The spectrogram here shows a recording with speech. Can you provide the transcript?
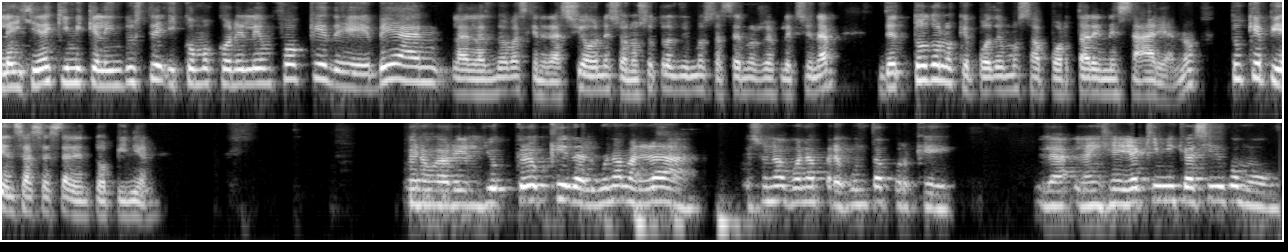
la ingeniería química y la industria y como con el enfoque de vean las nuevas generaciones o nosotros mismos hacernos reflexionar de todo lo que podemos aportar en esa área, ¿no? ¿Tú qué piensas, César, en tu opinión? Bueno, Gabriel, yo creo que de alguna manera es una buena pregunta porque la, ingeniería química ha sido como,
